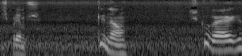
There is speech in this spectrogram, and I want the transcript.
Esperemos que não escorregue.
